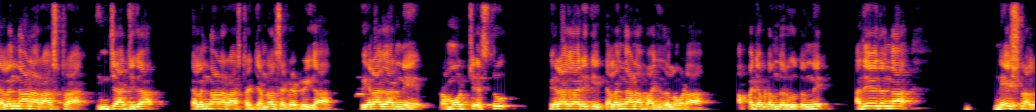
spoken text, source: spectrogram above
తెలంగాణ రాష్ట్ర ఇన్ఛార్జిగా తెలంగాణ రాష్ట్ర జనరల్ సెక్రటరీగా వీరా గారిని ప్రమోట్ చేస్తూ వీరా గారికి తెలంగాణ బాధ్యతలను కూడా అప్పచెప్పడం జరుగుతుంది. అదేవిధంగా నేషనల్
